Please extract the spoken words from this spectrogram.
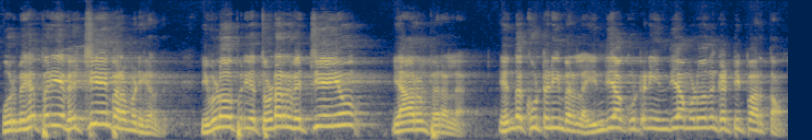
ஒரு மிகப்பெரிய வெற்றியையும் பெற முடிகிறது. இவ்வளோ பெரிய தொடர் வெற்றியையும் யாரும் பெறலை. எந்த கூட்டணியும் பெறலை. இந்தியா கூட்டணி இந்தியா முழுவதும் கட்டி பார்த்தோம்.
